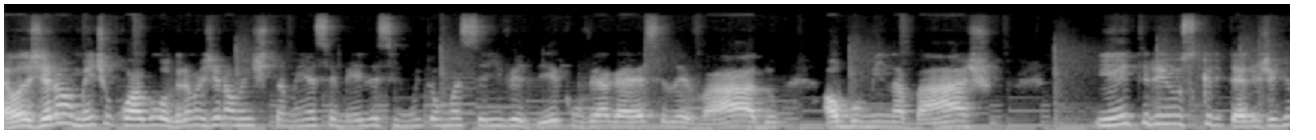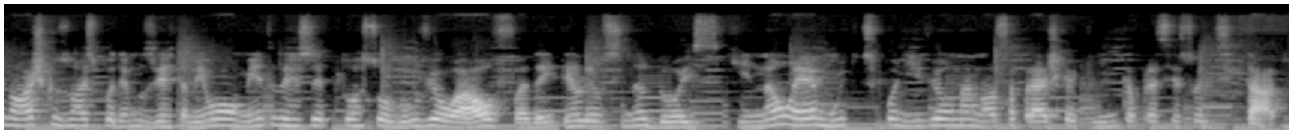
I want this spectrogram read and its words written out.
ela geralmente, o coagulograma geralmente também assemelha-se muito a uma CIVD com VHS elevado, albumina baixo. E entre os critérios diagnósticos, nós podemos ver também o aumento do receptor solúvel alfa da interleucina 2, que não é muito disponível na nossa prática clínica para ser solicitado.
